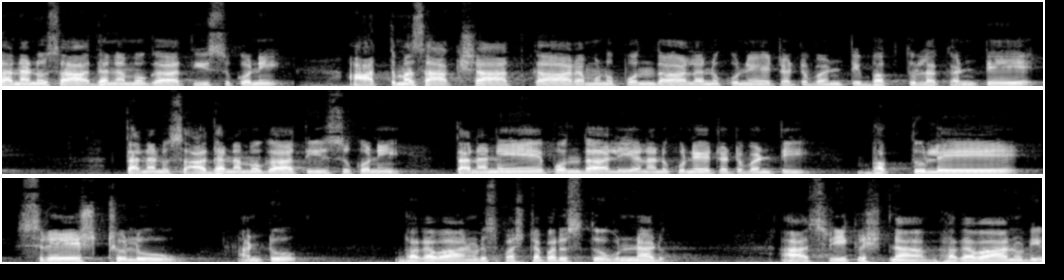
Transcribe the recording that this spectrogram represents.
తనను సాధనముగా తీసుకొని ఆత్మసాక్షాత్కారమును పొందాలనుకునేటటువంటి భక్తుల కంటే తనను సాధనముగా తీసుకొని తననే పొందాలి అని అనుకునేటటువంటి భక్తులే శ్రేష్ఠులు అంటూ భగవానుడు స్పష్టపరుస్తూ ఉన్నాడు. ఆ శ్రీకృష్ణ భగవానుడి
